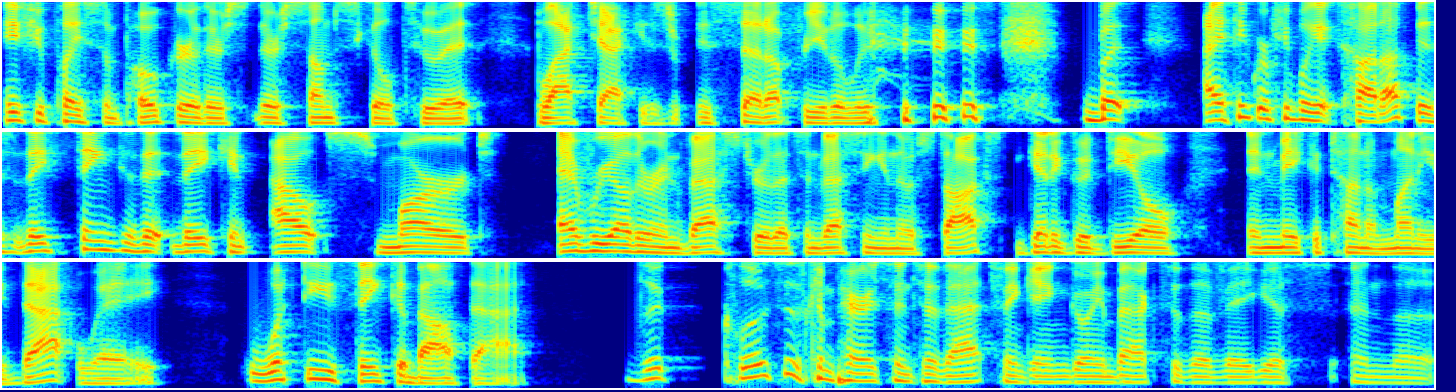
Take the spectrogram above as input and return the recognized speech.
if you play some poker there's there's some skill to it blackjack is is set up for you to lose but I think where people get caught up is they think that they can outsmart every other investor that's investing in those stocks, get a good deal, and make a ton of money that way. What do you think about that? The closest comparison to that thinking, going back to the Vegas and the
